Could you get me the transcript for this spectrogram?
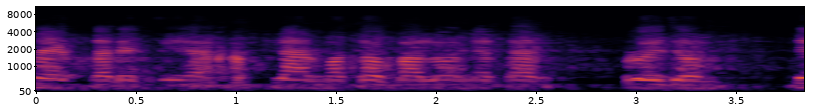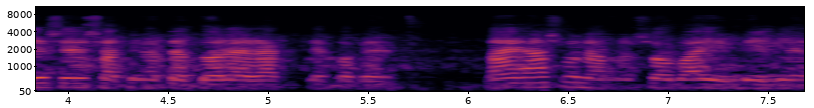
নায়ক তারেক জিয়া আপনার মতো ভালো নেতার প্রয়োজন দেশের স্বাধীনতা ধরে রাখতে হবে। তাই আসুন আমরা সবাই মিলে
